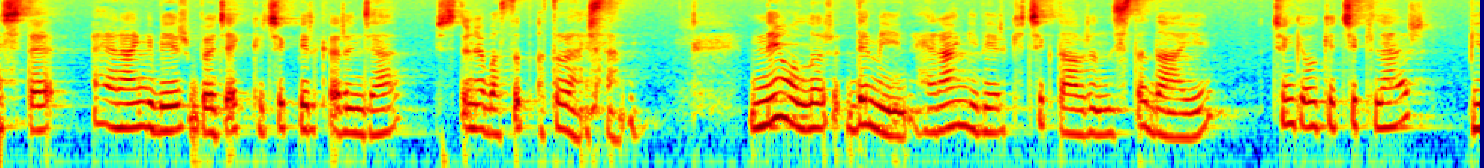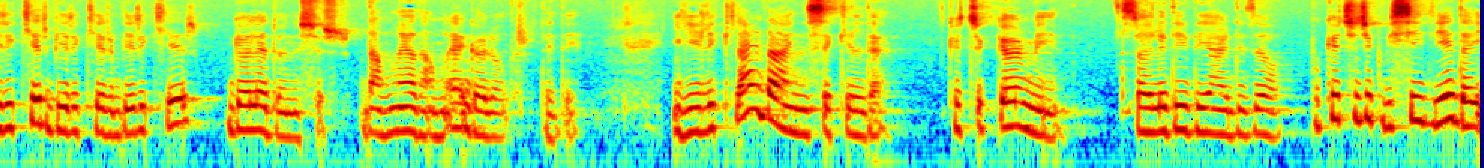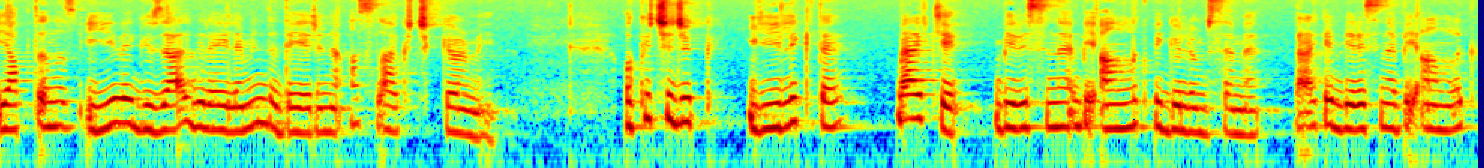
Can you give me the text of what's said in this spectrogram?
işte herhangi bir böcek, küçük bir karınca üstüne basıp atıversem. Ne olur demeyin herhangi bir küçük davranışta dahi. Çünkü o küçükler birikir, birikir, birikir, göle dönüşür. Damlaya damlaya göl olur dedi. İyilikler de aynı şekilde. Küçük görmeyin. Söylediği diğer dizi o. Bu küçücük bir şey diye de yaptığınız iyi ve güzel bir eylemin de değerini asla küçük görmeyin. O küçücük iyilik de belki birisine bir anlık bir gülümseme, belki birisine bir anlık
